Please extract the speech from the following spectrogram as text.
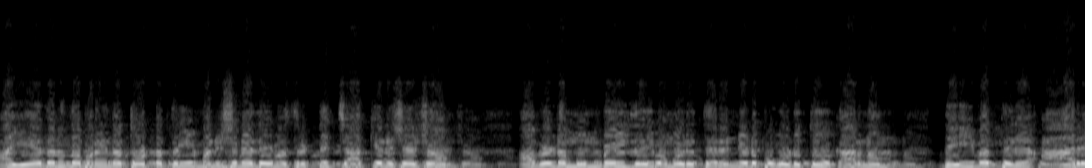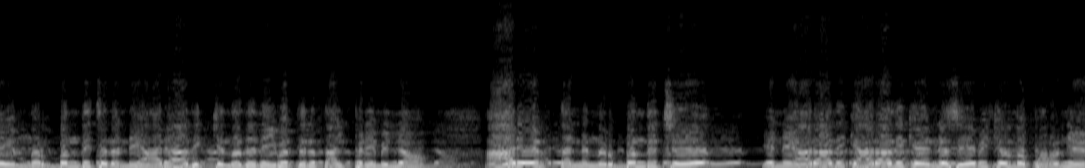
ആ ഏതൻ എന്ന് പറയുന്ന തോട്ടത്തിൽ മനുഷ്യനെ ദൈവം സൃഷ്ടിച്ചാക്കിയതിനു ശേഷം അവരുടെ മുമ്പിൽ ദൈവം ഒരു തെരഞ്ഞെടുപ്പ് കൊടുത്തു. കാരണം ദൈവത്തിന് ആരെയും നിർബന്ധിച്ച് തന്നെ ആരാധിക്കുന്നത് ദൈവത്തിന് താല്പര്യമില്ല. ആരെയും തന്നെ നിർബന്ധിച്ച് എന്നെ ആരാധിക്ക ആരാധിക്ക എന്നെ സേവിക്കുമെന്ന് പറഞ്ഞ്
